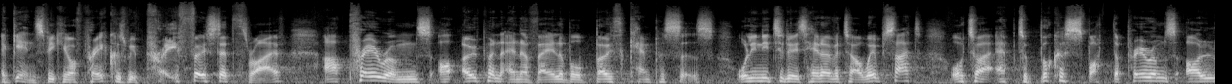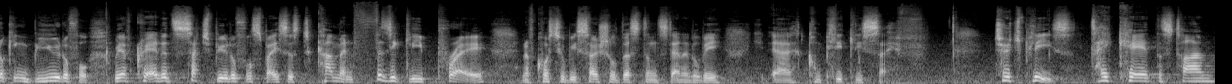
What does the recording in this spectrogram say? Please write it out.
Again, speaking of prayer, because we pray first at Thrive, our prayer rooms are open and available both campuses. All you need to do is head over to our website or to our app to book a spot. The prayer rooms are looking beautiful. We have created such beautiful spaces to come and physically pray. And of course, you'll be social distanced and it'll be uh, completely safe. Church, please take care at this time.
